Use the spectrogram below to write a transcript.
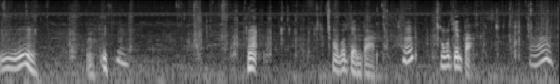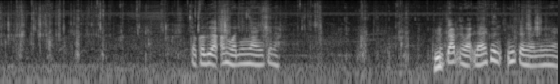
อืม น่ะหอมบนเต็มปากหอมบนเต็มปากอ๋อเจ้าก็เลือกเอาหนวดใหญ่ๆกันนะมาจับหนวดแล้วขึ้นนี่จะหนวดใหญ่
